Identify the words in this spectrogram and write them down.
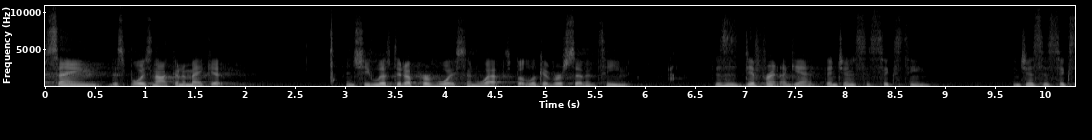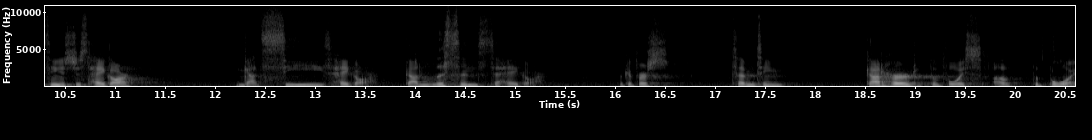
saying, This boy's not going to make it. And she lifted up her voice and wept. But look at verse 17. This is different again than Genesis 16. In Genesis 16, it's just Hagar. And God sees Hagar, God listens to Hagar. Look at verse 17. God heard the voice of the boy.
